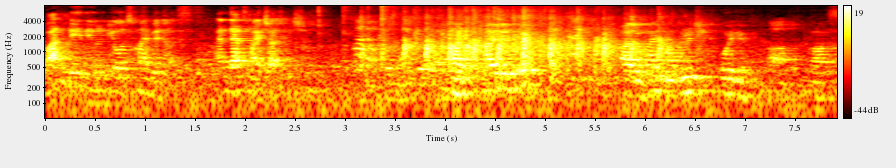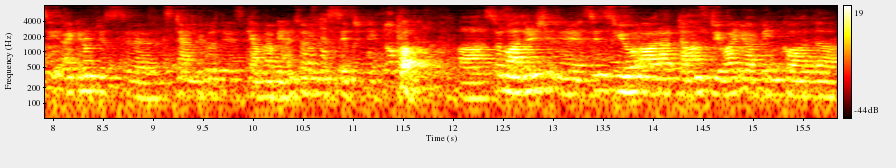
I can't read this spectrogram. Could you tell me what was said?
one day they will be also my winners. And that's my challenge. Hi, hi, Ritwik. Hello. Hi, Madhuri. Over here. Uh, see, I cannot just uh, stand because there is camera behind, so I will just sit here. No problem. Uh, so, Madhuri, uh, since you are a dance diva, you have been called the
